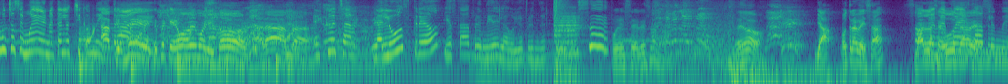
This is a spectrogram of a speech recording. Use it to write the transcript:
muchos se mueven, acá los chicos me Ah, pero muévete, pues que no ver monitor. Caramba. Escucha, la luz, creo, ya estaba prendida y la volvió a prender. No sé. ¿Puede ser eso o no? ¿De nuevo? Ya, otra vez, ¿ah? Va la segunda pues, vez. sópleme.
